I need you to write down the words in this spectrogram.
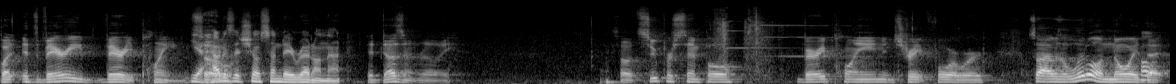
but it's very, very plain. Yeah. So how does it show Sun Day Red on that? It doesn't really. So it's super simple, very plain and straightforward. So I was a little annoyed Oh. that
